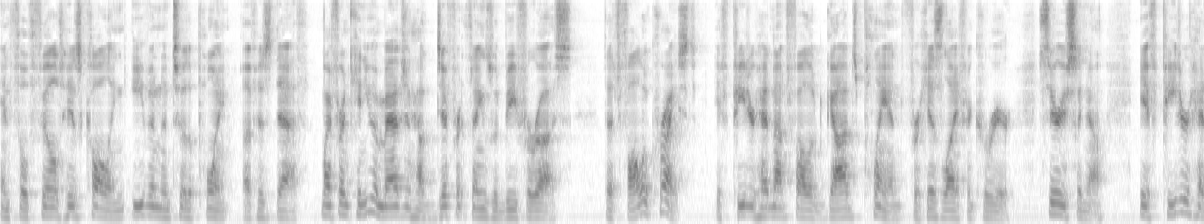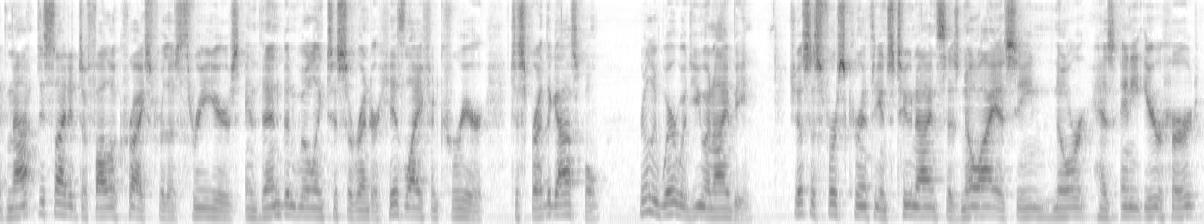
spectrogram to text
and fulfilled his calling even until the point of his death. My friend, can you imagine how different things would be for us that follow Christ if Peter had not followed God's plan for his life and career? Seriously now, if Peter had not decided to follow Christ for those three years and then been willing to surrender his life and career to spread the gospel, really where would you and I be? Just as 1 Corinthians 2 9 says, No eye has seen, nor has any ear heard,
